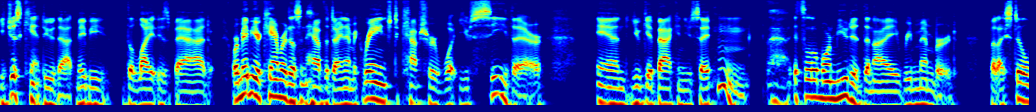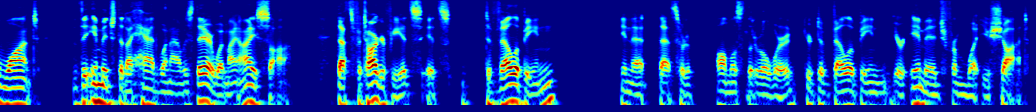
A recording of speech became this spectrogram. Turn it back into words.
you just can't do that. Maybe the light is bad, or maybe your camera doesn't have the dynamic range to capture what you see there. And you get back and you say, hmm, it's a little more muted than I remembered, but I still want the image that I had when I was there, what my eyes saw. That's photography. It's it's developing in that that sort of almost literal word. You're developing your image from what you shot.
